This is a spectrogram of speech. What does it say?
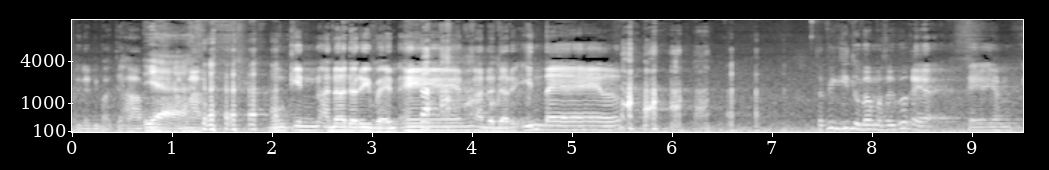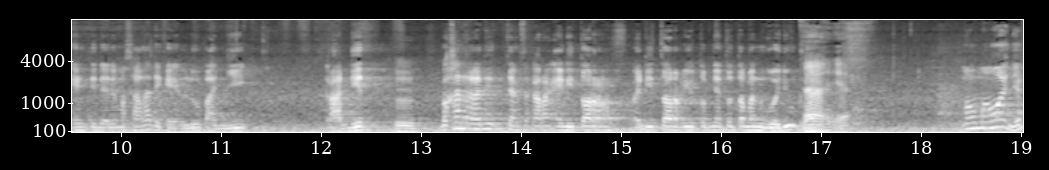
tidak dibaca habis Iya. karena mungkin ada dari BNN, ada dari Intel. Tapi gitu bang, maksud gue kayak kayak yang yang tidak ada masalah deh kayak lu Panji, Radit, Hmm. bahkan Radit yang sekarang editor editor YouTube-nya tuh teman gue juga. Nah, ya. Mau-mau aja.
